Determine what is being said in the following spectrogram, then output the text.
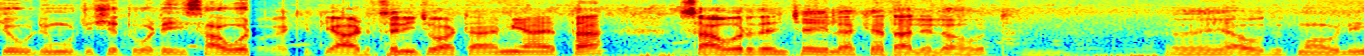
केवढी मोठी शेतवडी ही सावर बघा किती अडचणीची वाट आहे. आम्ही आता सावरदांच्या इलाख्यात आलेलो आहोत. हे अवधूत माऊली.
